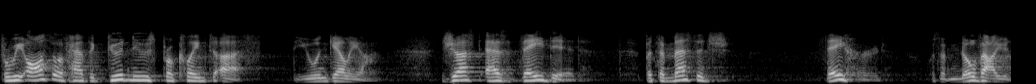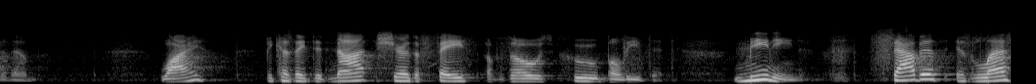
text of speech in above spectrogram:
For we also have had the good news proclaimed to us the evangelion, just as they did. But the message they heard was of no value to them. Why? Because they did not share the faith of those who believed it. Meaning, Sabbath is less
